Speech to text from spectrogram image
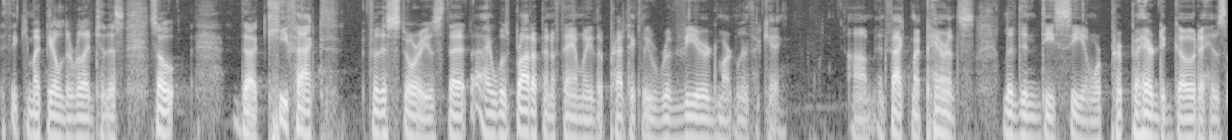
I think you might be able to relate to this. So, the key fact for this story is that I was brought up in a family that practically revered Martin Luther King. Um, in fact, my parents lived in D.C. and were prepared to go to his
